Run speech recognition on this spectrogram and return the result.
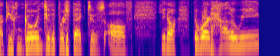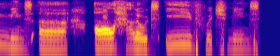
up. You can go into the perspectives of, you know, the word Halloween means uh, all Hallows Eve, which means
